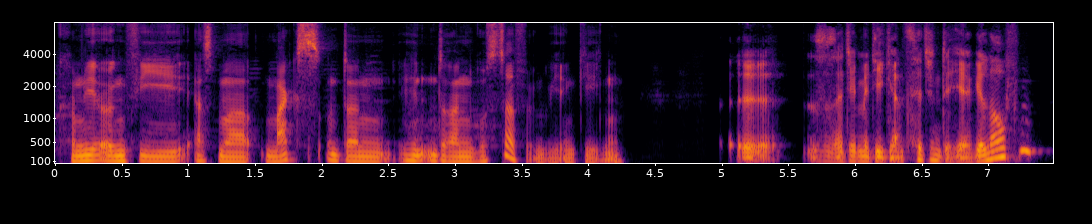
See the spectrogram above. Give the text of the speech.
kommen dir irgendwie erstmal Max und dann hinten dran Gustav irgendwie entgegen. Äh, seid ihr mir die ganze Zeit hinterhergelaufen?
